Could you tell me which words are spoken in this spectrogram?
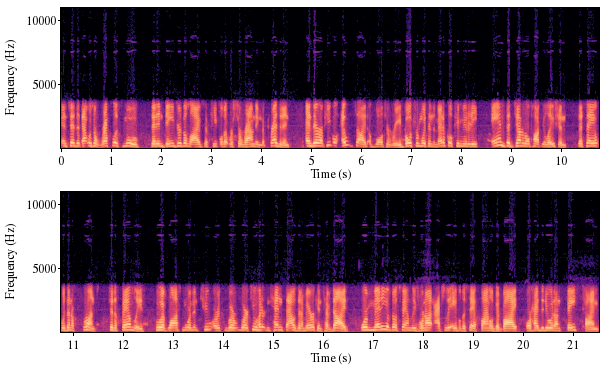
and said that that was a reckless move that endangered the lives of people that were surrounding the president. And there are people outside of Walter Reed, both from within the medical community and the general population, that say it was an affront to the families who have lost more than two, or where, where 210,000 Americans have died, where many of those families were not actually able to say a final goodbye or had to do it on FaceTime.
